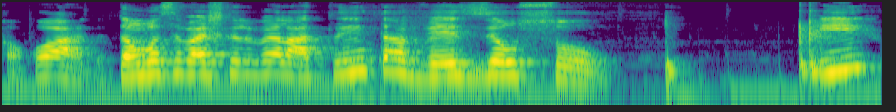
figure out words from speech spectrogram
Concorda? Então você vai escrever lá 30 vezes eu sou. E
